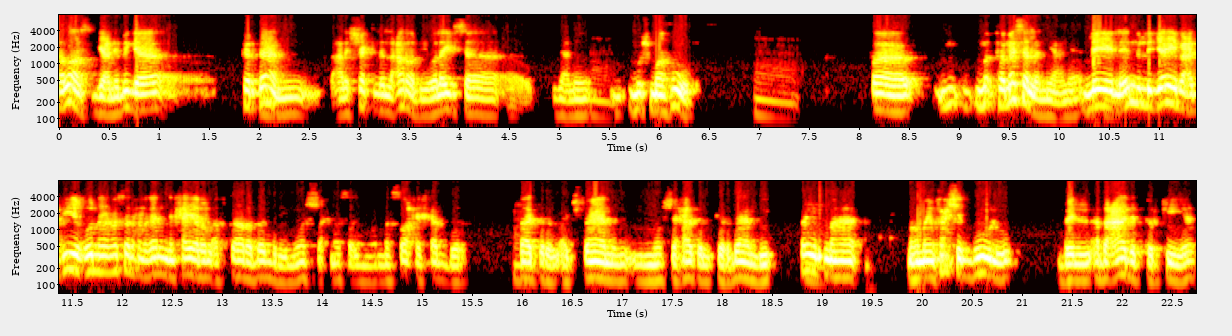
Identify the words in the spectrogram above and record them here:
خلاص يعني بقى كردان على الشكل العربي وليس يعني مش ماهور. ف فمثلا يعني ليه؟ لأنه اللي جاي بعديه غنى مثلا حنغني حير الأفكار بدري موشح مثلا ولا صاحي خبر فاتر الأجفان الموشحات الكردان دي. طيب ما ما هو ما ينفعش تقولوا بالأبعاد التركية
